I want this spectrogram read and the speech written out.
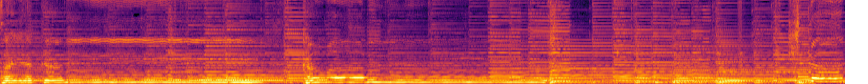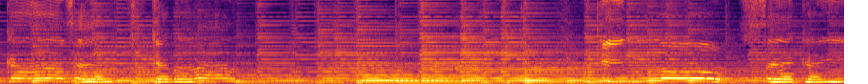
鮮やかに変わる。北風吹けば銀の世界。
